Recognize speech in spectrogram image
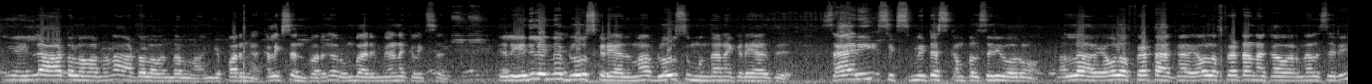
நீங்கள் இல்லை ஆட்டோவில் வரணும்னா ஆட்டோவில் வந்துடலாம் இங்கே பாருங்கள் கலெக்ஷன் பாருங்கள் ரொம்ப அருமையான கலெக்ஷன் இதில் எதுலேயுமே ப்ளவுஸ் கிடையாதுமா. ப்ளவுஸு முந்தானே கிடையாது. சாரீ சிக்ஸ் மீட்டர்ஸ் கம்பல்சரி வரும். நல்லா எவ்வளோ ஃபேட்டாக்கா எவ்வளோ ஃபேட்டானாக்காவாக இருந்தாலும் சரி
